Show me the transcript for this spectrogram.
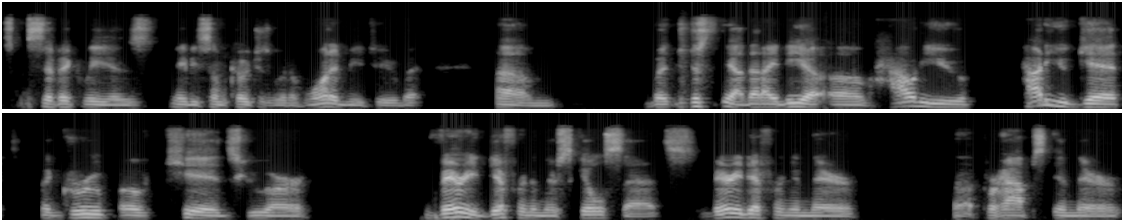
specifically as maybe some coaches would have wanted me to, but, um, but just, yeah, that idea of how do you, how do you get a group of kids who are very different in their skill sets, very different in their uh, perhaps in their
